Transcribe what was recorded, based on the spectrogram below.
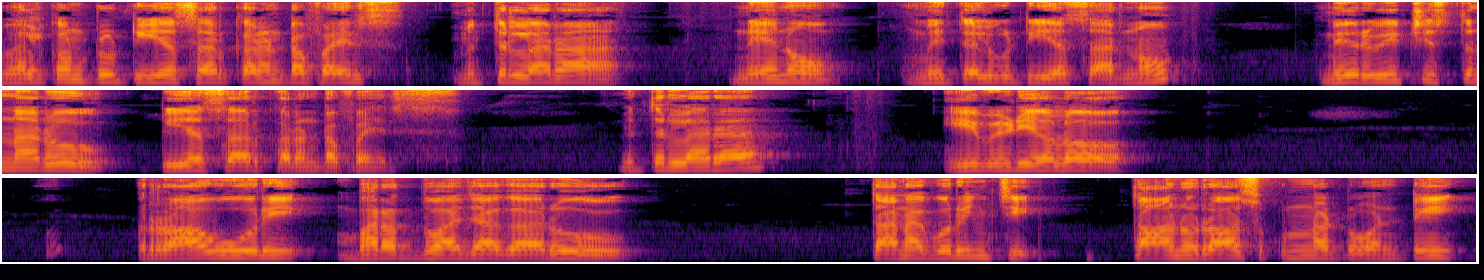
Welcome to TSR current affairs. మిత్రులారా నేను మీ తెలుగు టిఎస్ఆర్ను. మీరు వీక్షిస్తున్నారు టిఎస్ఆర్ కరెంట్ అఫైర్స్. మిత్రులారా ఈ వీడియోలో రావూరి భరద్వాజ గారు తన గురించి తాను రాసుకున్నటువంటి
